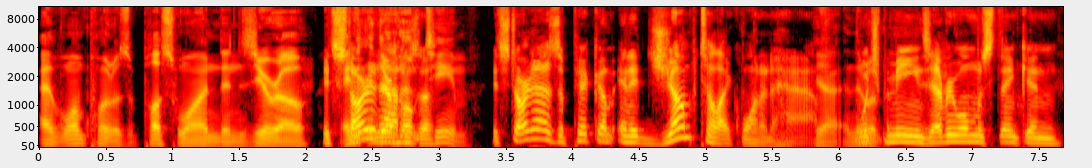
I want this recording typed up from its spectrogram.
at one point was a plus one, then zero. It started and, their out home as a- team. It started out as a pick 'em and it jumped to like one and a half. Yeah, and which went- means everyone was thinking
